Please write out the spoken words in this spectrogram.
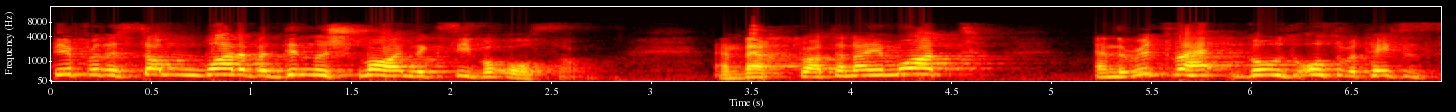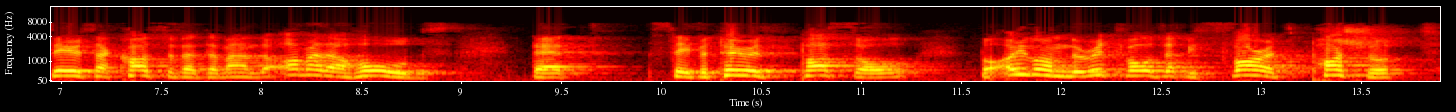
therefore there's somewhat of a din l'shma in the Ksiva also. And Bechkwatanayim what? And the Ritva goes also with Taisvis Zeir Sakasav that the man, the Amar that holds that Sefer Torah is puzzle, the Oilam, the Ritva holds that Misvar it's pashut,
